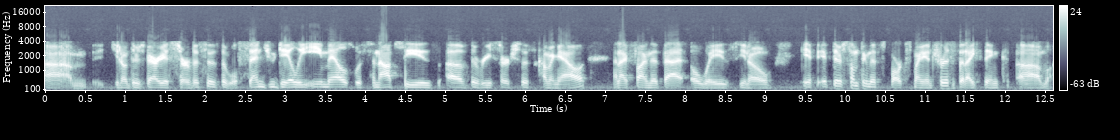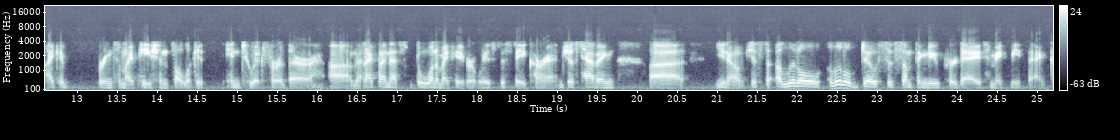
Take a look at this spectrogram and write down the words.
um, you know, there's various services that will send you daily emails with synopses of the research that's coming out. And I find that that always, you know, if, if there's something that sparks my interest that I think um, I could bring to my patients, I'll look at into it further. Um, and I find that's one of my favorite ways to stay current. Just having uh, you know, just a little a little dose of something new per day to make me think.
